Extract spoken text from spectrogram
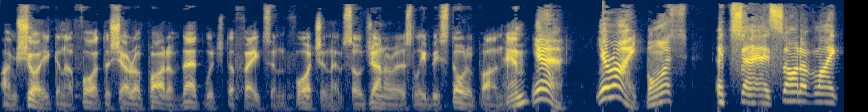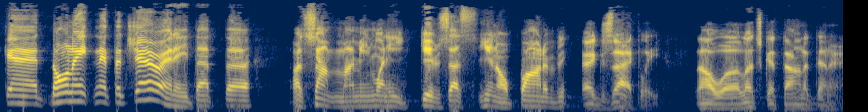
I'm sure he can afford to share a part of that which the fates and fortune have so generously bestowed upon him. Yeah, you're right, boss. It's uh, sort of like uh, donating it to charity that, uh, or something. I mean, when he gives us, you know, part of it. Exactly. Now, uh, let's get down to dinner.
